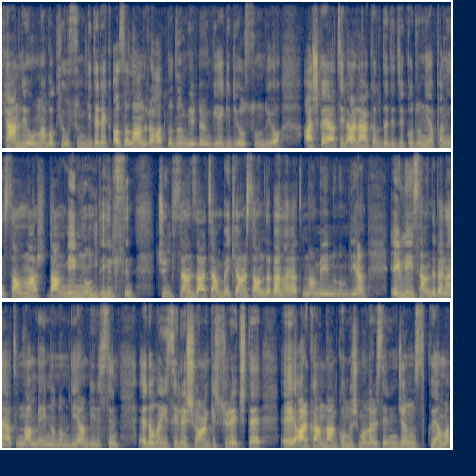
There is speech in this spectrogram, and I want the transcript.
kendi yoluna bakıyorsun. Giderek azalan, rahatladığın bir döngüye gidiyorsun diyor. Aşk hayatıyla alakalı da dedikodunu yapan insanlardan memnun değilsin. Çünkü sen zaten bekarsan da ben hayatımdan memnunum diyen, evliysen de ben hayatımdan memnunum diyen birisin. E, dolayısıyla şu anki süreçte e, arkandan konuşmaları senin canını sıkıyor ama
